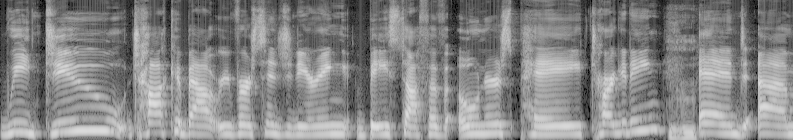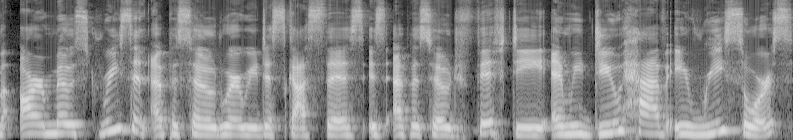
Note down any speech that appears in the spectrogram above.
we do talk about reverse engineering based off of owners' pay targeting. Mm-hmm. And um, our most recent episode where we discuss this is episode 50. And we do have a resource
